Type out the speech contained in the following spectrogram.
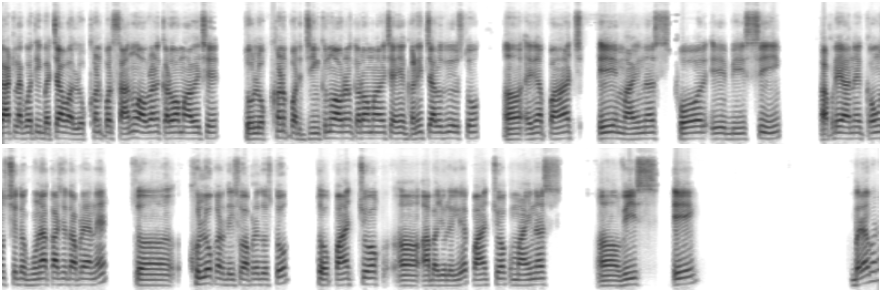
કાટ લાગવાથી બચાવવા લોખંડ પર શાનું આવરણ કરવામાં આવે છે. તો લોખંડ પર ઝીંકનું આવરણ કરવામાં આવે છે. અહીંયા ગણિત ચાલુ થયું દોસ્તો. અહીંયા પાંચ A minus four A B C. આપણે આને કૌંસ છે તો ગુણાકાર છે તો આપણે આને ખુલ્લો કરી દઈશું આપણે દોસ્તો. તો પાંચ ચોક આ બાજુ લઈ લે. પાંચ ચોક માઇનસ વીસ એ બરાબર?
